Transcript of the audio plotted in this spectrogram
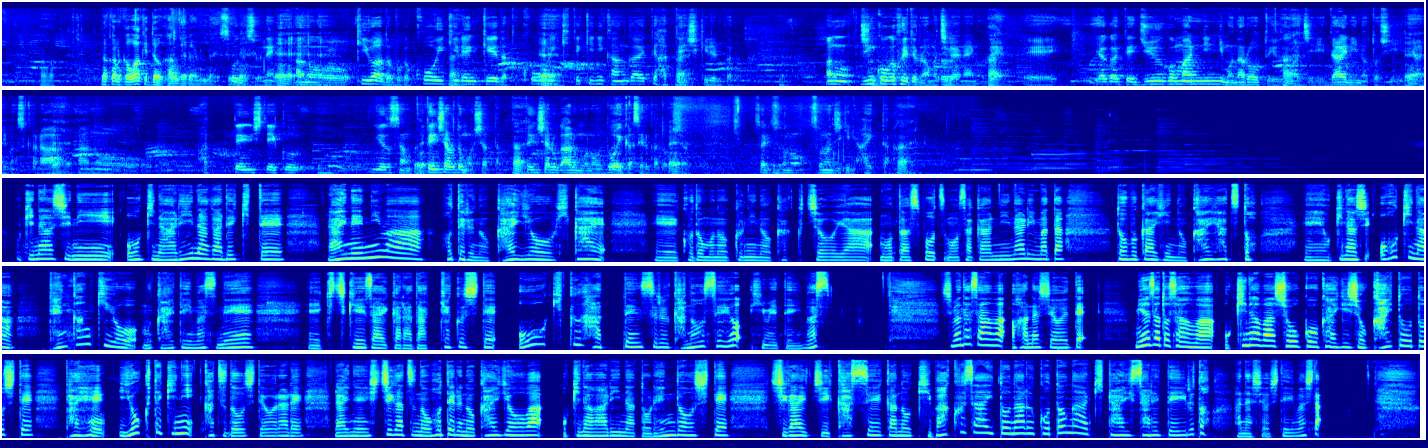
なかなか分けては考えられないですよね。そうですよね、えー、あのキーワード僕は広域連携だと、広域的に考えて発展しきれるか、はいあの人口が増えてるのは間違いないので、うんはい、えー、やがて15万人にもなろうという町に第二の都市でありますから、はい、あの発展していく宮里さんポテンシャルともおっしゃった、ポテンシャルがあるものをどう生かせるかとおっしゃった、まさにそのその時期に入ったなと。沖縄市に大きなアリーナができて来年にはホテルの開業を控ええー、子どもの国の拡張やモータースポーツも盛んになりまた東部海浜の開発と、えー、沖縄市大きな転換期を迎えていますね、えー、基地経済から脱却して大きく発展する可能性を秘めています。島田さんはお話を終えて宮里さんは沖縄商工会議所会頭として大変意欲的に活動しておられ来年7月のホテルの開業は沖縄アリーナと連動して市街地活性化の起爆剤となることが期待されていると話をしていました。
